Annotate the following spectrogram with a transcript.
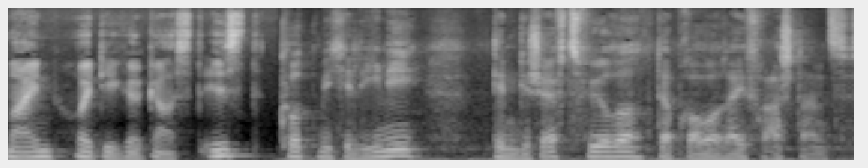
Mein heutiger Gast ist Kurt Michelini, dem Geschäftsführer der Brauerei Frastanz.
